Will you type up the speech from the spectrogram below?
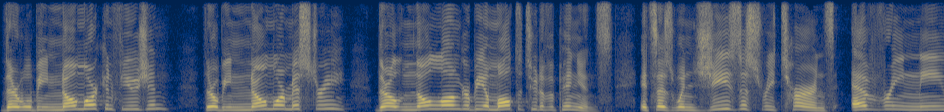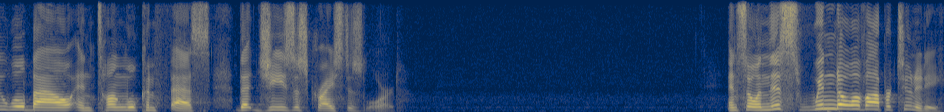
there will be no more confusion, there will be no more mystery, There'll no longer be a multitude of opinions. It says, when Jesus returns, every knee will bow and tongue will confess that Jesus Christ is Lord. And so, in this window of opportunity,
